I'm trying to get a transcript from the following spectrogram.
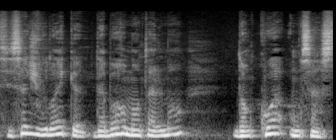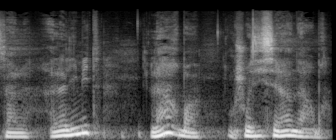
C'est ça que je voudrais que d'abord mentalement, dans quoi on s'installe. À la limite, l'arbre, on choisissait un arbre.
